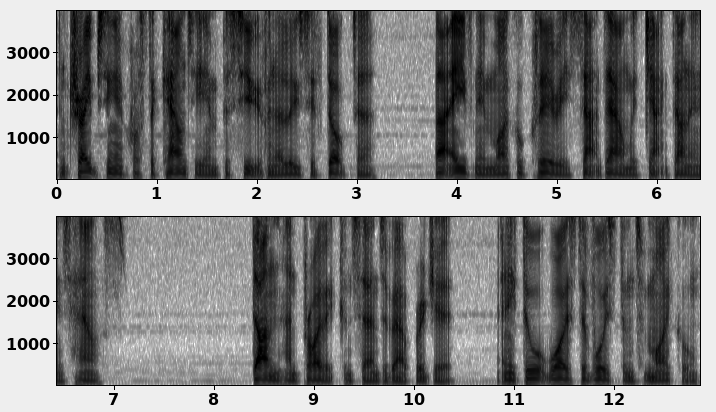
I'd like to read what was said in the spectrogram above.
and traipsing across the county in pursuit of an elusive doctor, that evening Michael Cleary sat down with Jack Dunn in his house. Dunn had private concerns about Bridget, and he thought wise to voice them to Michael.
